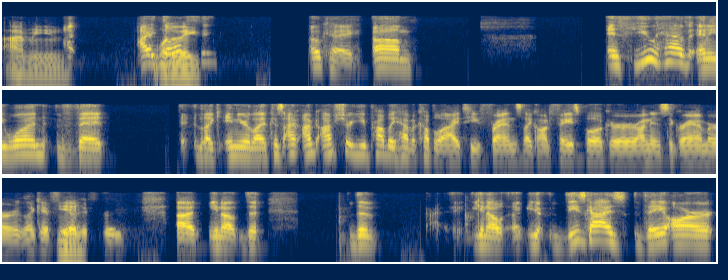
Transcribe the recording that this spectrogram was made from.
I mean, I do don't they- think. Okay. Um, if you have anyone that like in your life, because I'm I'm sure you probably have a couple of IT friends like on Facebook or on Instagram or like if, Yeah. if you're, uh, you know the the you know these guys they are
